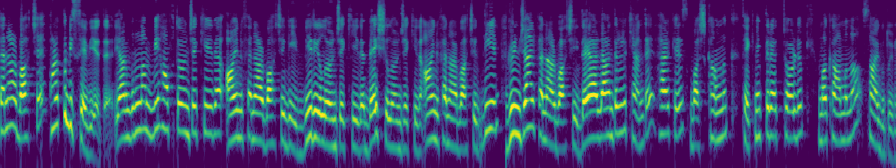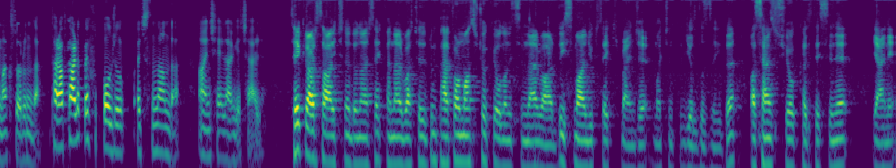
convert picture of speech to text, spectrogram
Fenerbahçe farklı bir seviyede. Yani bundan bir hafta öncekiyle aynı Fenerbahçe değil, bir yıl öncekiyle, beş yıl öncekiyle aynı Fenerbahçe değil. Güncel Fenerbahçe'yi değerlendirirken de herkes başkanlık, teknik direktörlük makamına saygı duymak zorunda. Taraftarlık ve futbolculuk açısından da aynı şeyler geçerli. Tekrar saha içine dönersek Fenerbahçe'de dün performansı çok iyi olan isimler vardı. İsmail Yüksek bence maçın yıldızıydı. Asensio kalitesini yani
